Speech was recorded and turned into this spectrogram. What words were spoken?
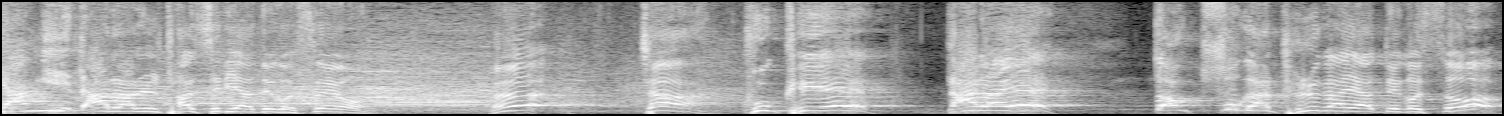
양이 나라를 다스려야 되겠어요. 에? 자, 국회에 나라에 떡수가 들어가야 되겠어.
